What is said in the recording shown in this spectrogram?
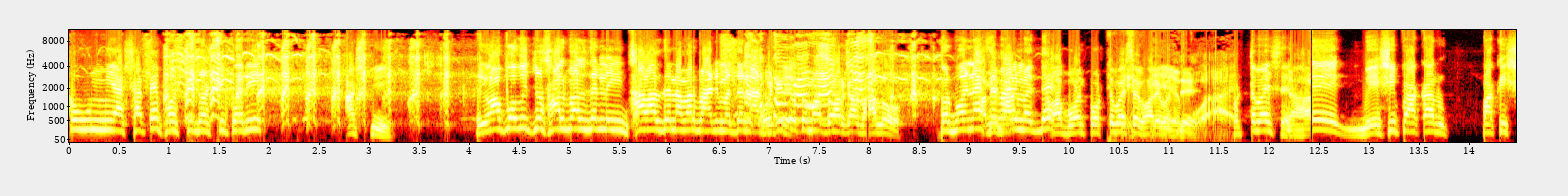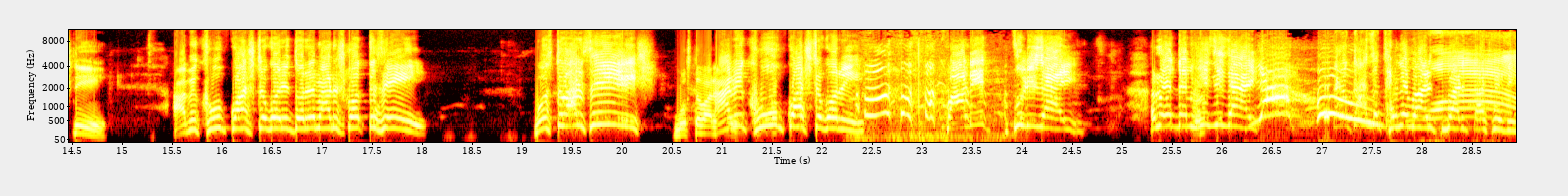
কোন মিয়ার সাথে ফষ্টি দষ্টি করি আসবি। এই অপবিত্র সালবাল দেন আমার বাড়ির মধ্যে না ওইটাই তো তোমার দরকার ভালো। তোর বোন আছে আমি বাড়ির মধ্যে? আমার বোন পড়তে পারছে ঘরের মধ্যে। করতে পারছে। বেশি পাকার পাকিস আমি খুব কষ্ট করি তোরে মানুষ করতেছি। বুঝতে পারছিস? বুঝতে পারছি। আমি খুব কষ্ট করি। পানি পুড়ে যাই রোদে ভিজে যাই কাছে ছেলে বাড়ি বাড়িতে আসেনি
